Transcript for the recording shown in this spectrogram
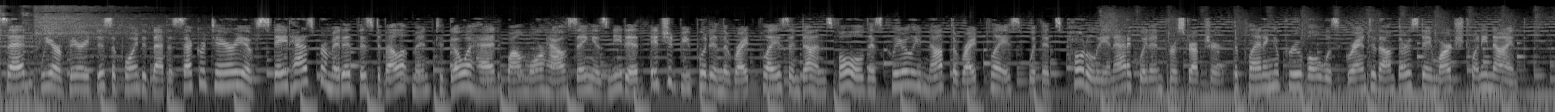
said, We are very disappointed that the Secretary of State has permitted this development to go ahead. While more housing is needed, it should be put in the right place and Dunsfold is clearly not the right place, with its totally inadequate infrastructure. The planning approval was granted on Thursday, March 29.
